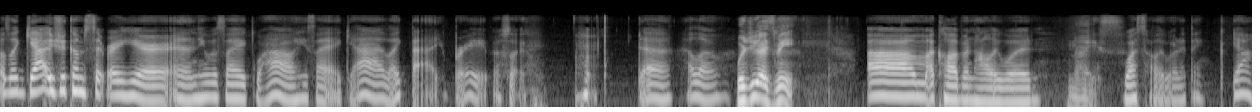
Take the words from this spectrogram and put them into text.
I was like, yeah, you should come sit right here. And he was like, wow. He's like, yeah, I like that. You're brave. I was like, duh. Hello. Where'd you guys meet? Um, a club in Hollywood, Nice. West Hollywood, I think. Yeah.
